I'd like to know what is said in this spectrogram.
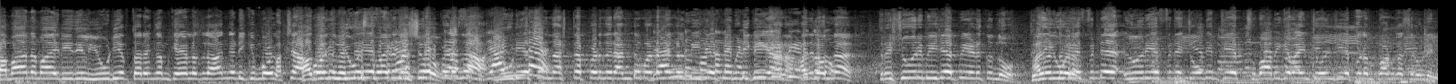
സമാനമായ രീതിയിൽ യു ഡി എഫ് തരംഗം കേരളത്തിൽ ആഞ്ഞടിക്കുമ്പോൾ യു ഡി എഫ് നഷ്ടപ്പെടുന്ന രണ്ട് മണ്ഡലങ്ങൾ ബി ജെ പി പിടിക്കുകയാണ്. അതിലൊന്ന് തൃശൂർ ബി ജെ പി എടുക്കുന്നു. അത് യു ഡി എഫിന്റെ യു ഡി എഫിന്റെ ചോദ്യം ചെയ്യ സ്വാഭാവികമായും ചോദ്യം ചെയ്യപ്പെടും കോൺഗ്രസിനുള്ളിൽ.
